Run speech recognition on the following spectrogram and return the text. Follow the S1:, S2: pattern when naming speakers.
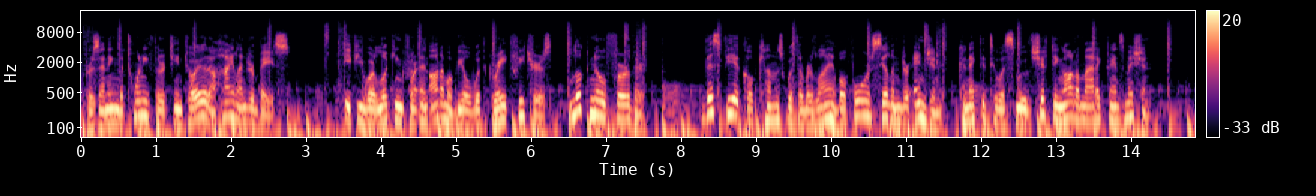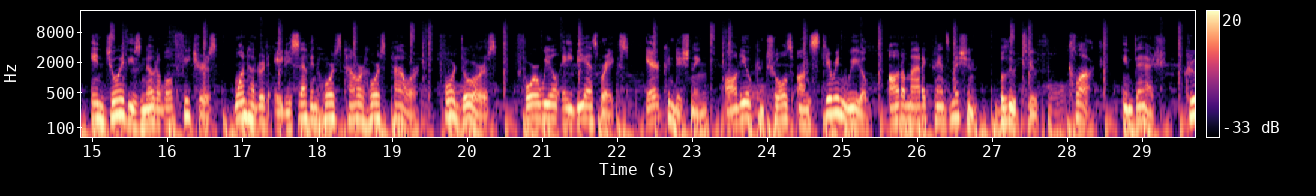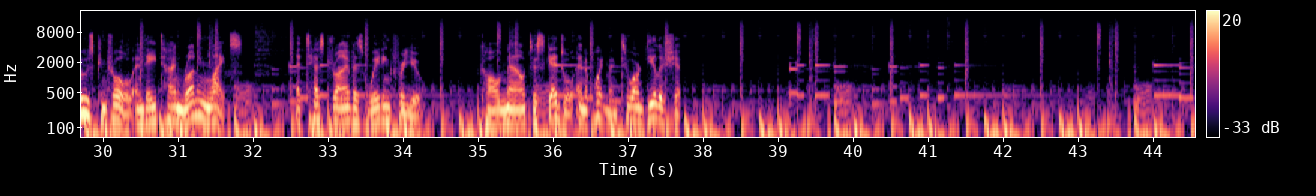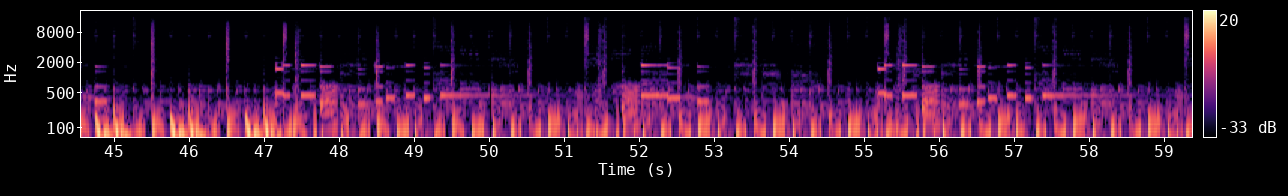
S1: presenting the 2013 Toyota Highlander Base. If you are looking for an automobile with great features, look no further. This vehicle comes with a reliable four-cylinder engine, connected to a smooth shifting automatic transmission. Enjoy these notable features, 187 horsepower horsepower, 4 doors, 4-wheel ABS brakes, air conditioning, audio controls on steering wheel, automatic transmission, Bluetooth, clock, in-dash, cruise control and daytime running lights. A test drive is waiting for you. Call now to schedule an appointment to our dealership.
